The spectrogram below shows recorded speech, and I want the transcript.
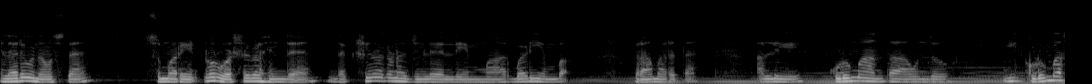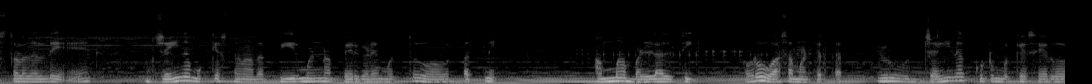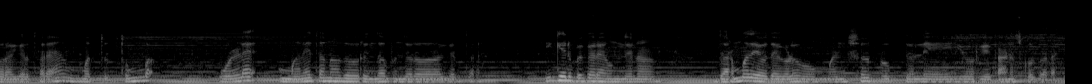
ಎಲ್ಲರಿಗೂ ನಮಸ್ತೆ. ಸುಮಾರು ಎಂಟುನೂರು ವರ್ಷಗಳ ಹಿಂದೆ ದಕ್ಷಿಣ ಕನ್ನಡ ಜಿಲ್ಲೆಯಲ್ಲಿ ಮಾರ್ಬಡಿ ಎಂಬ ಗ್ರಾಮ ಇರುತ್ತೆ. ಅಲ್ಲಿ ಕುಡುಮ ಅಂತ ಒಂದು, ಈ ಕುಡುಂಬ ಸ್ಥಳದಲ್ಲಿ ಜೈನ ಮುಖ್ಯಸ್ಥನಾದ ಪೀರ್ಮಣ್ಣ ಪೇರ್ಗಡೆ ಮತ್ತು ಅವ್ರ ಪತ್ನಿ ಅಮ್ಮ ಬಳ್ಳಲ್ತಿ ಅವರು ವಾಸ ಮಾಡ್ತಿರ್ತಾರೆ. ಇವರು ಜೈನ ಕುಟುಂಬಕ್ಕೆ ಸೇರಿದವರಾಗಿರ್ತಾರೆ ಮತ್ತು ತುಂಬ ಒಳ್ಳೆ ಮನೆತನದವರಿಂದ ಬಂದಿರೋರಾಗಿರ್ತಾರೆ. ಹೀಗಿರ್ಬೇಕಾದ್ರೆ ಒಂದಿನ ಧರ್ಮದೇವತೆಗಳು ಮನುಷ್ಯರ ರೂಪದಲ್ಲಿ ಇವ್ರಿಗೆ ಕಾಣಿಸ್ಕೊಳ್ತಾರೆ.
